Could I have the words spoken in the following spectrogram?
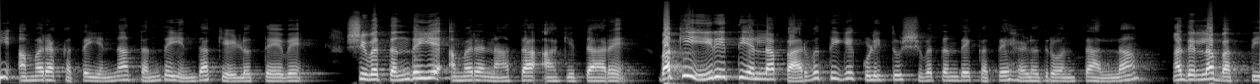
ಈ ಅಮರ ಕಥೆಯನ್ನ ತಂದೆಯಿಂದ ಕೇಳುತ್ತೇವೆ. ಶಿವ ತಂದೆಯೇ ಅಮರನಾಥ ಆಗಿದ್ದಾರೆ. ಬಾಕಿ ಈ ರೀತಿಯೆಲ್ಲ ಪಾರ್ವತಿಗೆ ಕುಳಿತು ಶಿವತಂದೆ ಕತೆ ಹೇಳಿದ್ರು ಅಂತ ಅಲ್ಲ, ಅದೆಲ್ಲ ಭಕ್ತಿ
